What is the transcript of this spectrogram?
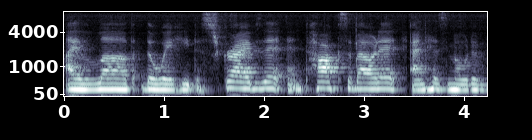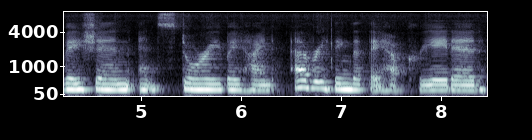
I love the way he describes it and talks about it and his motivation and story behind everything that they have created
